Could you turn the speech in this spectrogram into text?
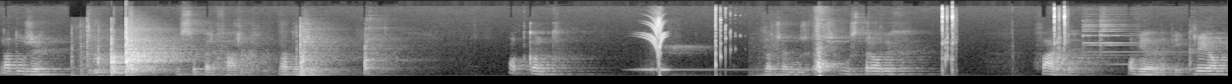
na duży i super farb na duży. Odkąd zacząłem używać lustrowych, farby o wiele lepiej kryją.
